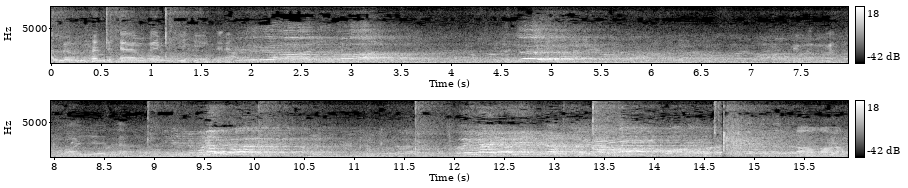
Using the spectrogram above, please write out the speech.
အလုံးနဲ့တည်းမသိဘူးဝါရဲလာအာကောင်းလား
